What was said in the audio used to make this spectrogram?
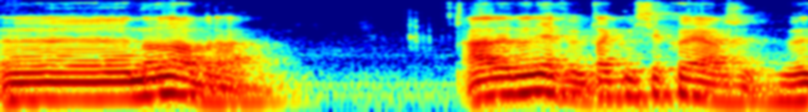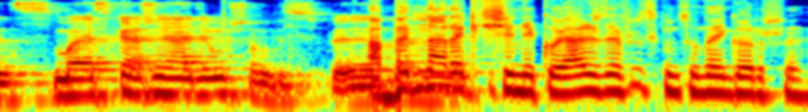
E, no dobra. Ale no nie wiem, tak mi się kojarzy, więc moje skojarzenia nie muszą być... e, A Bednarek ci się nie kojarzy ze wszystkim, co najgorsze?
